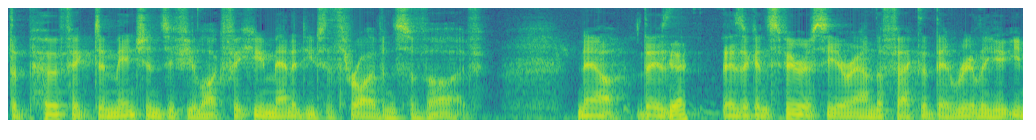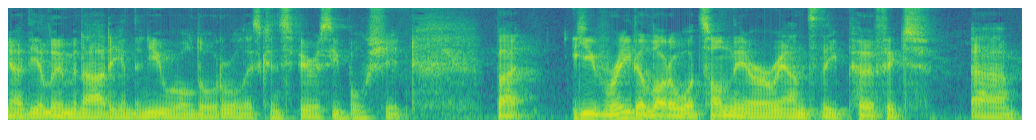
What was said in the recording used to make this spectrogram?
the perfect dimensions, if you like, for humanity to thrive and survive. Now, there's Yeah. there's a conspiracy around the fact that they're really, you know, the Illuminati and the New World Order, all this conspiracy bullshit. But you read a lot of what's on there around the perfect. Um,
